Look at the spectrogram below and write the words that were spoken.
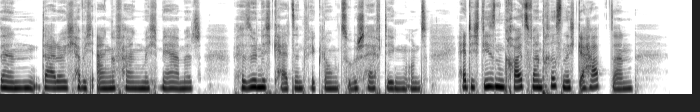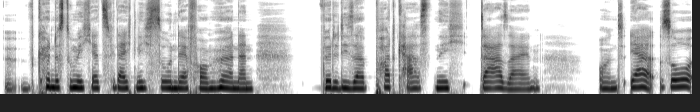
denn dadurch habe ich angefangen, mich mehr mit Persönlichkeitsentwicklung zu beschäftigen. Und hätte ich diesen Kreuzbandriss nicht gehabt, dann äh, könntest du mich jetzt vielleicht nicht so in der Form hören, dann würde dieser Podcast nicht da sein. Und ja, so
